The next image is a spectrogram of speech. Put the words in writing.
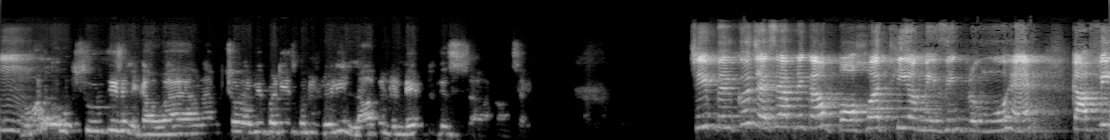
hmm. बहुत खूबसूरती से लिखा हुआ है and I'm sure everybody is going to really love and relate to this uh. जी, बिल्कुल, जैसे आपने कहा, बहुत ही अमेजिंग प्रोमो है। काफ़ी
